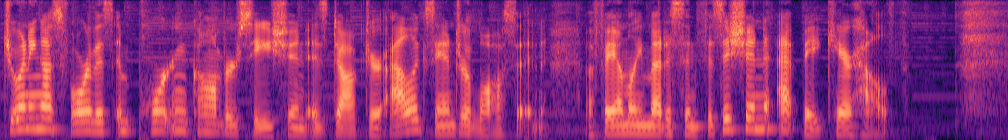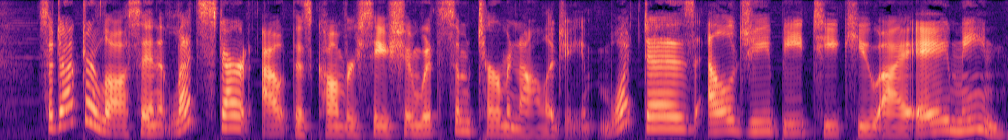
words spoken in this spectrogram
Joining us for this important conversation is Dr. Alexandra Lawson, a family medicine physician at BayCare Health. So, Dr. Lawson, let's start out this conversation with some terminology. What does LGBTQIA mean?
